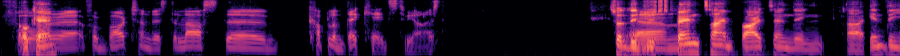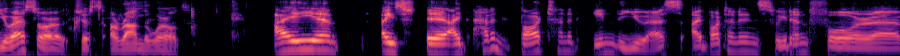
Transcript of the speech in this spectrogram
for Okay. uh, for bartenders the last uh, couple of decades, to be honest. So, did you Um, spend time bartending uh, in the US or just around the world? I uh, I s- uh, I haven't bartended in the U.S. I bartended in Sweden for uh,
